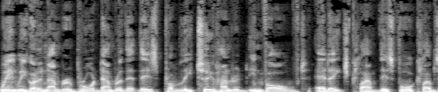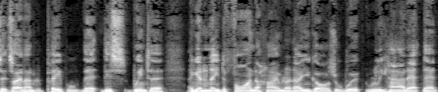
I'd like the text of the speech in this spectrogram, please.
we we got a number, a broad number that there's probably 200 involved at each club. There's four clubs. That's 800 people that this winter are going to need to find a home. And I know you guys will work really hard at that.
